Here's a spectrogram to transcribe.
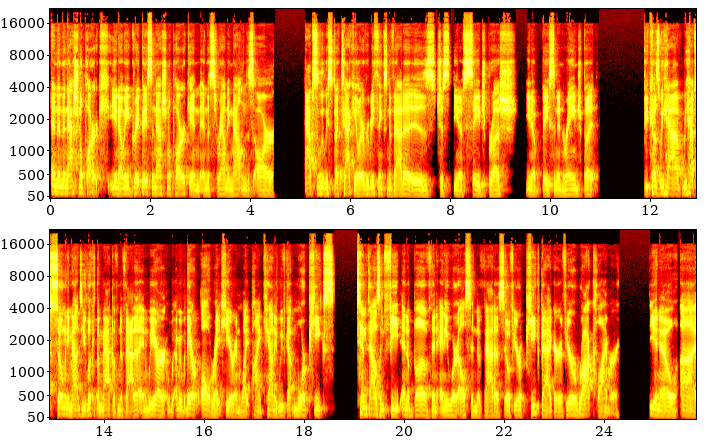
and then the national park you know i mean great basin national park and, and the surrounding mountains are absolutely spectacular. Everybody thinks nevada is just you know sagebrush you know basin and range but because we have we have so many mountains you look at the map of nevada and we are i mean they are all right here in white pine county. We've got more peaks 10,000 feet and above than anywhere else in nevada. So if you're a peak bagger if you're a rock climber you know uh,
